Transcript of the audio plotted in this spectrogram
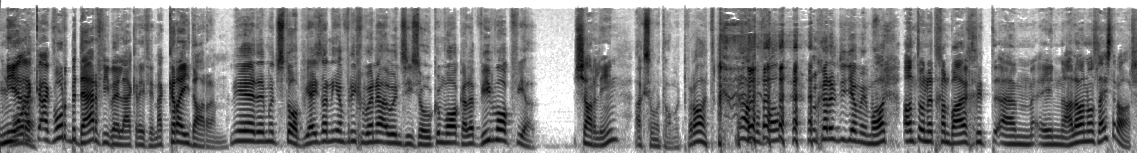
Nee, Môre. ek ek word bederf hier by Lekker FM. Ek kry darm. Nee, dit moet stop. Jy's dan een van die gewone ouens hier. So hoekom maak hulle? Wie maak vir jou? Charlene, Ek sal met hom moet praat. In elk geval, hoe gaan dit met jou my maat? Anton, dit gaan baie goed um en hallo aan ons luisteraars.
